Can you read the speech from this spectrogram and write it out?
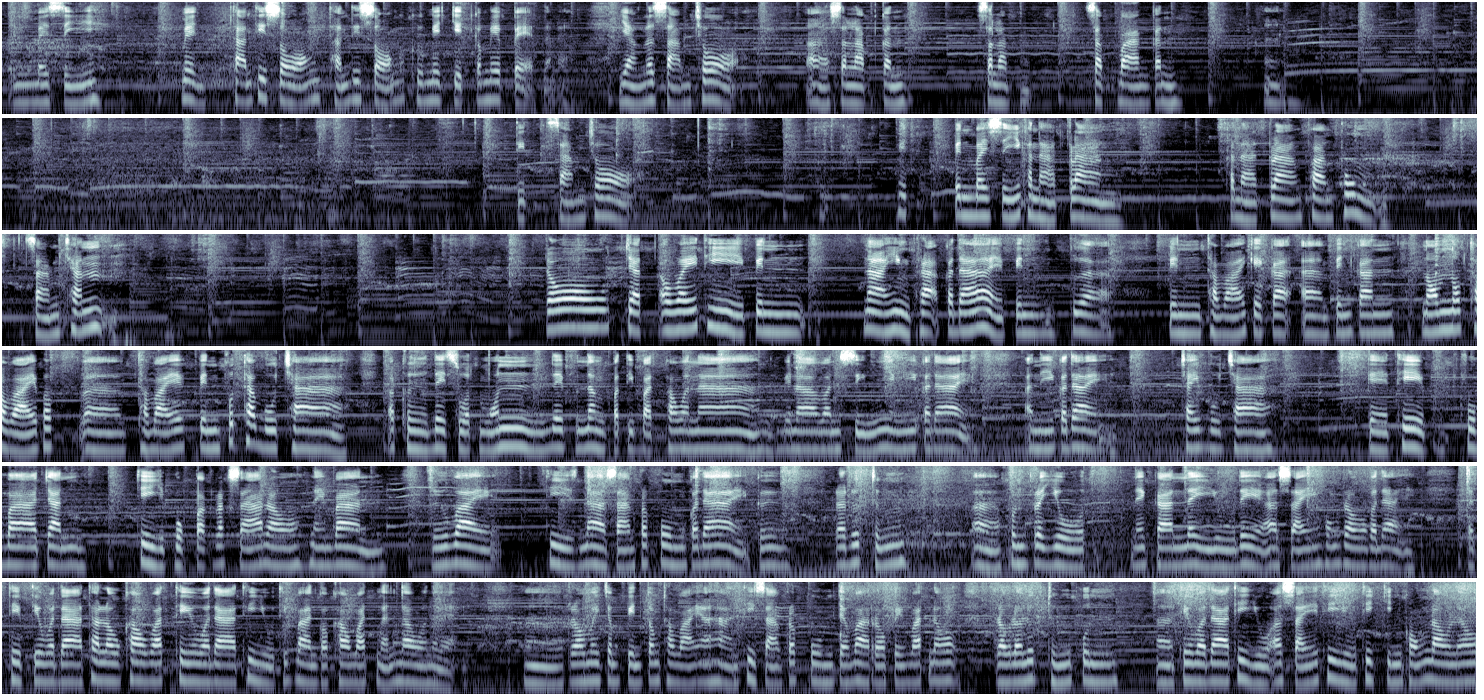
เป็นใบสีเม็ดฐานที่สองฐานที่สองก็คือเม็ดเจ็ดกับเม็ดแปดนั่นะอย่างละสามช่ออสลับกันสลับสับวางกันอ่า ติดสามช่อเม็ดเป็นใบสีขนาดกลาง ขนาดกลางผ่านพุ่มสามชั้น เราจัดเอาไว้ที่เป็นหน้าหิ้งพระก็ได้เป็นเพื่อเป็นถวายแก่กเป็นการน้อมนบถวายพระถวายเป็นพุทธบูชา ก็คือได้สวดมนต์ได้นั่งปฏิบัติภาวนา เวลาวันศีลอย่างนี้ก็ได้ อันนี้ก็ได้ใช้บูชา แก่เทพครูบาอาจารย์ที่ปกปักรักษาเราในบ้าน หรือไหว้ที่หน้าศาลพระภูมิก็ได้ คือระลึกถึงคุณประโยชน์ในการได้อยู่ได้อาศัยของเราก็ได้ แต่เทพเทวดาถ้าเราเข้าวัดเทวดาที่อยู่ที่บ้านก็เข้าวัดเหมือนเรานั่นแหละเอ่อเราไม่จำเป็นต้องถวายอาหารที่ศาลพระภูมิ แต่ว่าเราไปวัดแล้วเราระลึกถึงคุณเทวดาที่อยู่อาศัยที่อยู่ที่กินของเราแล้ว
